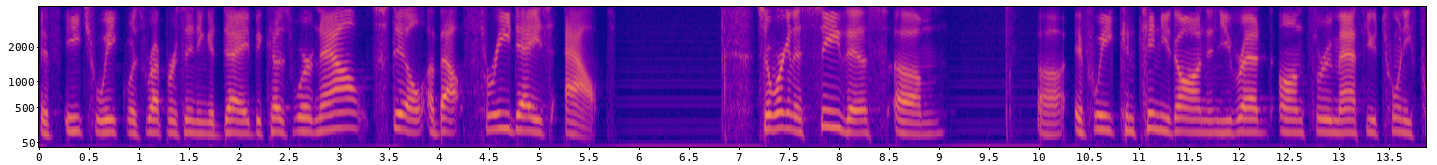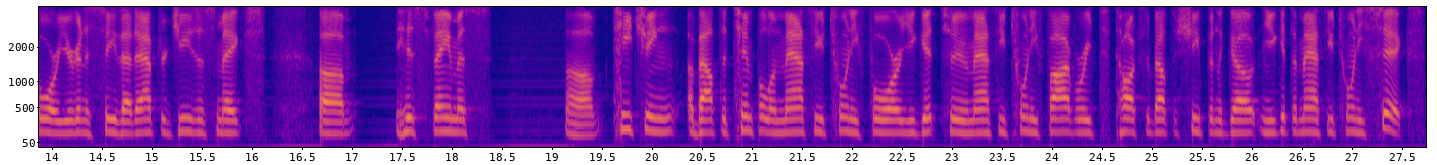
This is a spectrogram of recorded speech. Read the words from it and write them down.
if each week was representing a day because we're now still about three days out. So we're going to see this um, uh, if we continued on and you read on through Matthew 24, you're going to see that after Jesus makes um, his famous uh, teaching about the temple in Matthew 24. You get to Matthew 25, where he t- talks about the sheep and the goat, and you get to Matthew 26.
